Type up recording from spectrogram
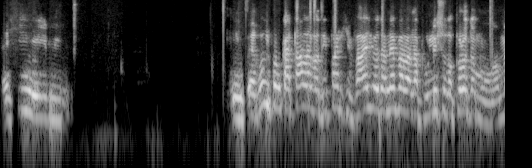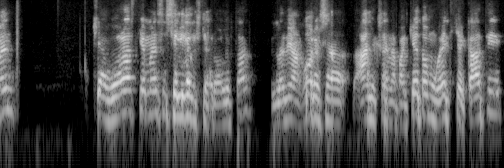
Έχει. Εγώ λοιπόν κατάλαβα ότι υπάρχει value όταν έβαλα να πουλήσω το πρώτο μου moment και αγοράστηκε μέσα σε λίγα δευτερόλεπτα. Δηλαδή, αγόρασα, άνοιξα ένα πακέτο, μου έτυχε κάτι,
